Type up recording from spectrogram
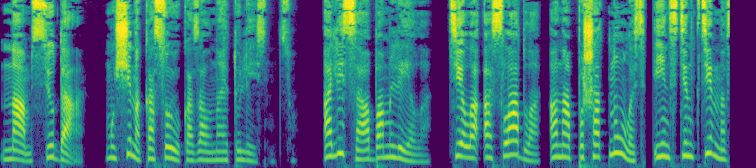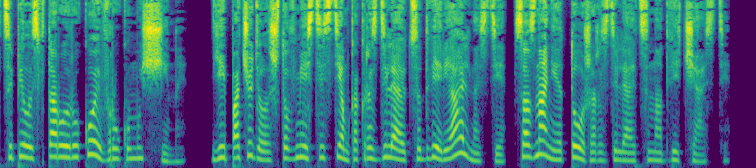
«Нам сюда!» Мужчина косой указал на эту лестницу. Алиса обомлела. Тело ослабло, она пошатнулась и инстинктивно вцепилась второй рукой в руку мужчины. Ей почудилось, что вместе с тем, как разделяются две реальности, сознание тоже разделяется на две части.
